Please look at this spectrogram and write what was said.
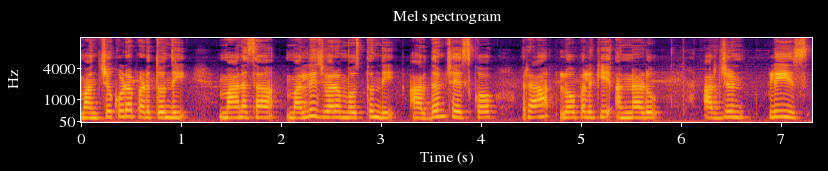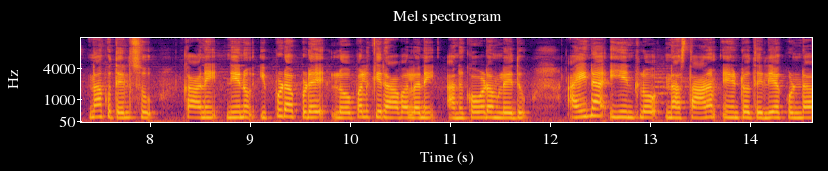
మంచు కూడా పడుతుంది. మానస మళ్ళీ జ్వరం వస్తుంది. అర్థం చేసుకో. రా లోపలికి అన్నాడు. అర్జున్ ప్లీజ్. నాకు తెలుసు. కానీ నేను ఇప్పుడప్పుడే లోపలికి రావాలని అనుకోవడం లేదు. అయినా ఈ ఇంట్లో నా స్థానం ఏంటో తెలియకుండా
